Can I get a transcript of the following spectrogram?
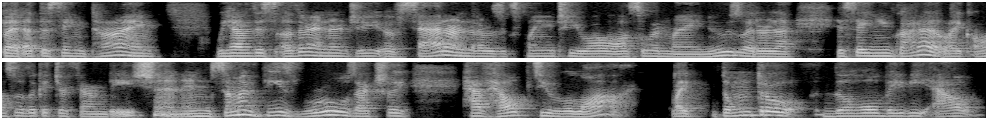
But at the same time, we have this other energy of Saturn that I was explaining to you all also in my newsletter that is saying you got to like also look at your foundation. And some of these rules actually have helped you a lot. Like, don't throw the whole baby out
